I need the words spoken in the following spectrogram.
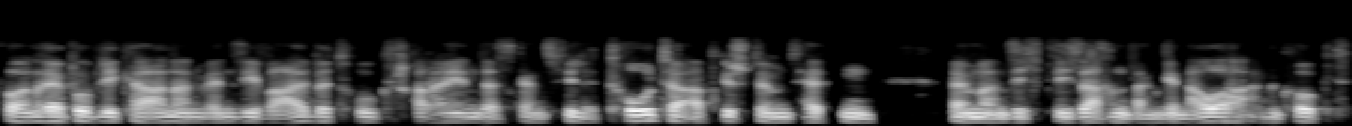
von Republikanern, wenn sie Wahlbetrug schreien, dass ganz viele Tote abgestimmt hätten. Wenn man sich die Sachen dann genauer anguckt,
